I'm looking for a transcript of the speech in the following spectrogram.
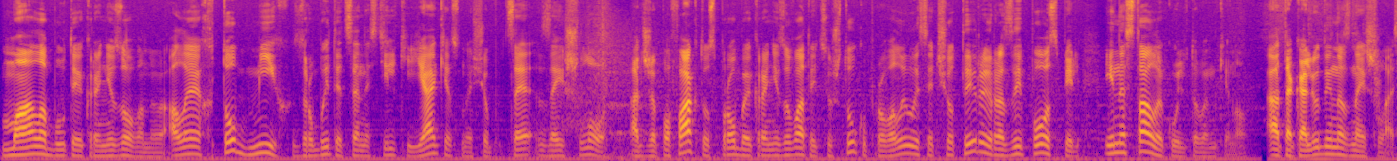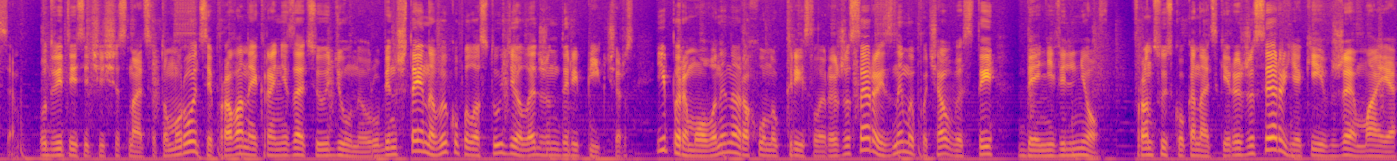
мала бути екранізованою. Але хто б міг зробити це настільки якісно, щоб це зайшло? Адже по факту спроби екранізувати цю штуку провалилися чотири рази поспіль і не стали культовим кіно. А така людина знайшлася. У 2016 році права на екранізацію Дюни у Рубінштейна викупила студія Legendary Pictures, і перемовини на рахунок крісла режисера із ними почав вести Дені Вільньов. Французько-канадський режисер, який вже має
